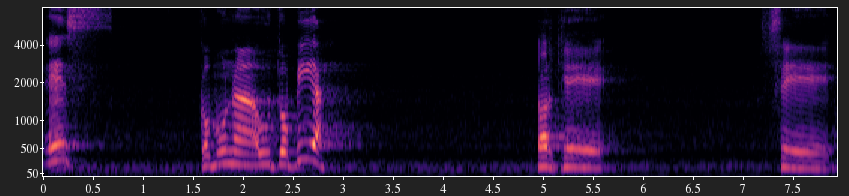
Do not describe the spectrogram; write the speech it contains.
Es como una utopía, porque se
